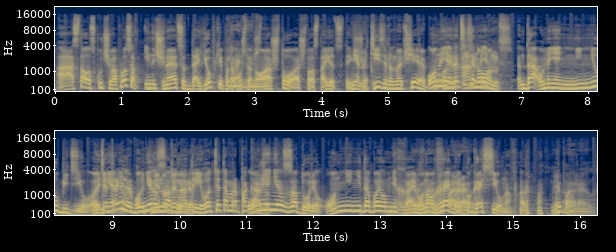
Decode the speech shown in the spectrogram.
А осталось куча вопросов, и начинаются доебки, потому Конечно. что, ну а что, а что остается-то не, еще? ну тизер, он вообще, он, он меня, этот тизер анонс. Меня, да, он меня не, не убедил. У тебя не, трейлер будет не минуты на три, вот тебе там покажут. Он меня не раззадорил, он не, не добавил мне хайп, он хайп погасил, наоборот. Мне понравилось.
